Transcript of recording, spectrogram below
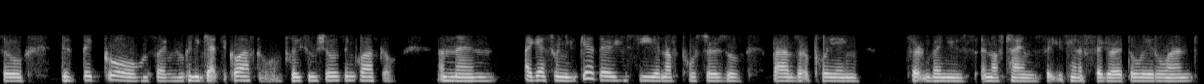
So the big goal was like we were going to get to Glasgow and play some shows in Glasgow. And then I guess when you get there, you see enough posters of bands that are playing certain venues enough times that you kind of figure out the lay of the land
